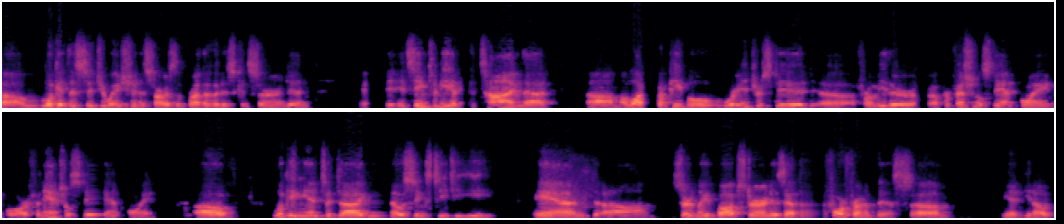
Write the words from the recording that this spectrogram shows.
uh, look at this situation as far as the Brotherhood is concerned. And it, it seemed to me at the time that um, a lot of people were interested uh, from either a professional standpoint or a financial standpoint of looking into diagnosing CTE. And um, certainly Bob Stern is at the forefront of this. Um, you know,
